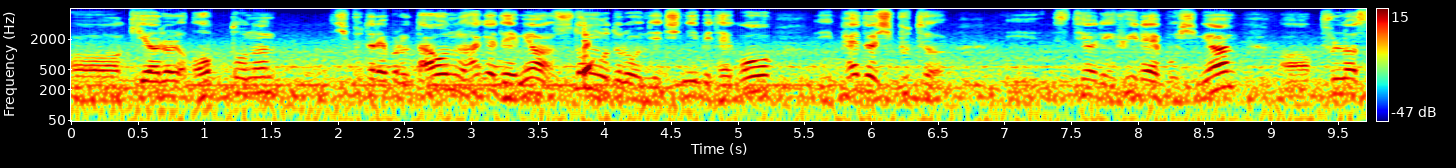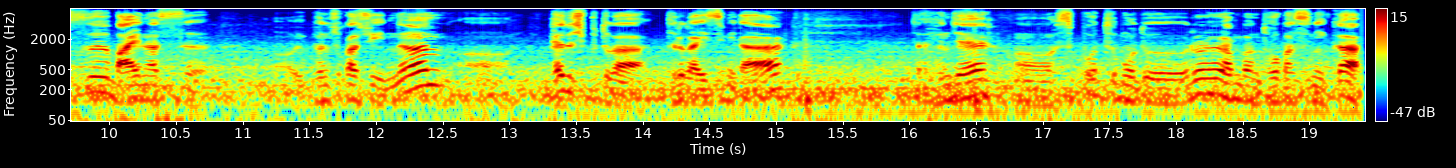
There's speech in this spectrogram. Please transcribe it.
어, 기어를 업 또는 시프트 레버를 다운을 하게 되면 수동 모드로 이제 진입이 되고 이 paddle shift 이 스티어링 휠에 보시면 어, 플러스 마이너스 어, 변속 할 수 있는 어, paddle shift가 들어가 있습니다. 자 현재 어, sport 모드를 한번 더 봤으니까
